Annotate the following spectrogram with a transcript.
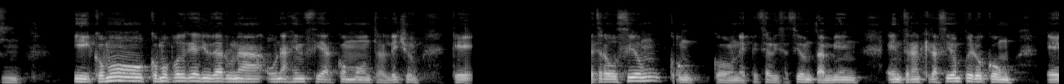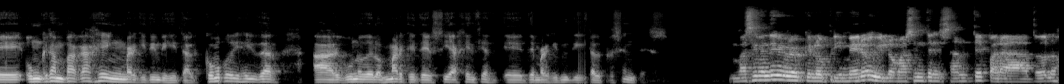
Mm. ¿Y cómo, cómo podría ayudar una, una agencia como Translation que traducción, con, especialización también en transcreación, pero con eh, un gran bagaje en marketing digital. ¿Cómo podéis ayudar a alguno de los marketers y agencias eh, de marketing digital presentes? Básicamente yo creo que lo primero y lo más interesante para toda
